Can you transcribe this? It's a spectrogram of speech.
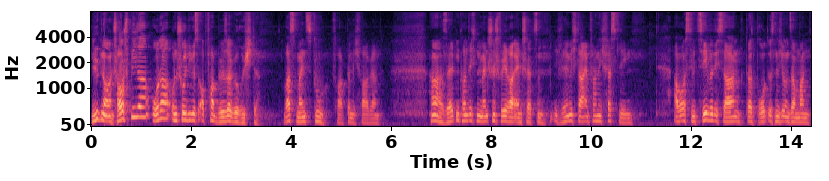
Lügner und Schauspieler oder unschuldiges Opfer böser Gerüchte? Was meinst du? fragte mich Fabian. Ah, selten konnte ich einen Menschen schwerer einschätzen. Ich will mich da einfach nicht festlegen. Aber aus dem C würde ich sagen, das Brot ist nicht unser Mann.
